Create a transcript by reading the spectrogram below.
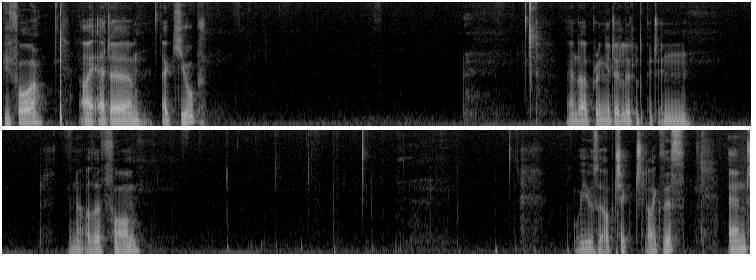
before I add a, a cube. And I bring it a little bit in in another form. We use an object like this and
